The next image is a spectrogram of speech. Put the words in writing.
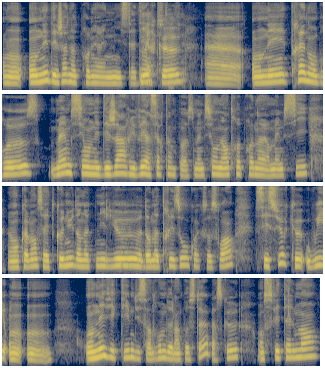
on, on, est déjà notre premier ennemi. C'est-à-dire que euh, on est très nombreuses, même si on est déjà arrivé à certains postes, même si on est entrepreneur, même si euh, on commence à être connu dans notre milieu, mm-hmm. dans notre réseau, quoi que ce soit. C'est sûr que oui, on, on, on est victime du syndrome de l'imposteur parce que on se fait tellement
